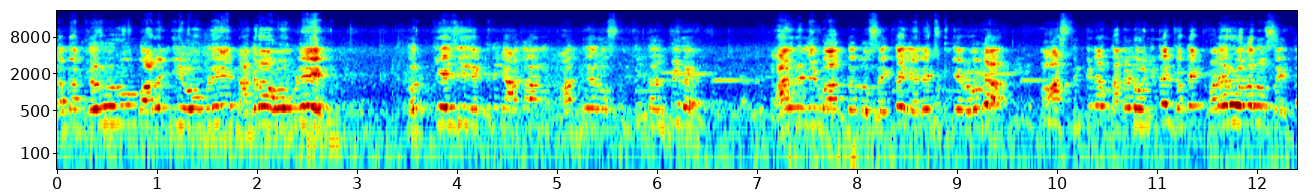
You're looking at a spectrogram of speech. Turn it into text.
ನಮ್ಮ ಕರೂರು, ಬಾರಂಗಿ ಹೋಬಳಿ, ನಗರ ಹೋಬಳಿ, ಹತ್ತು ಕೆ ಜಿ ಎಕರೆಗೆ ಆಗ, ಆಗದೆ ಇರೋ ಸ್ಥಿತಿ ತಲುಪಿದೆ. ಆನಹಳ್ಳಿ ಭಾಗದಲ್ಲೂ ಸಹಿತ ಎಲೆ ಚುಕ್ಕೆ ರೋಗ ಆ ಸ್ಥಿತಿನ ತಗೊಂಡು ಹೋಗಿದೆ ಜೊತೆ ಕೊಳೆ ರೋಗನೂ ಸಹಿತ.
